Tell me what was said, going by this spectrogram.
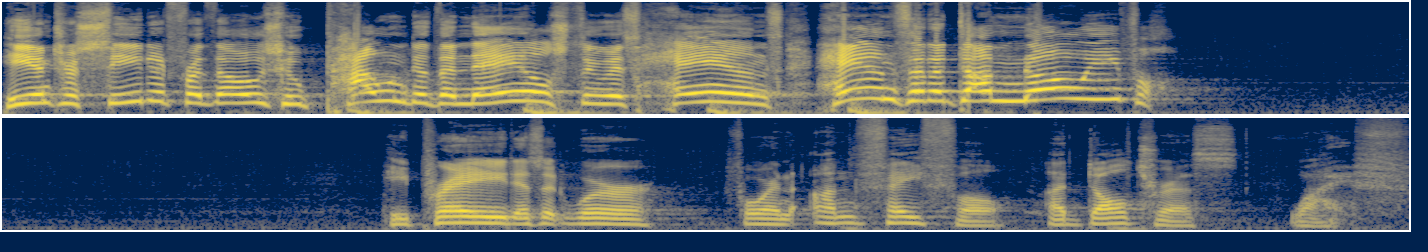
He interceded for those who pounded the nails through his hands, hands that had done no evil. He prayed, as it were, for an unfaithful, adulterous wife.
